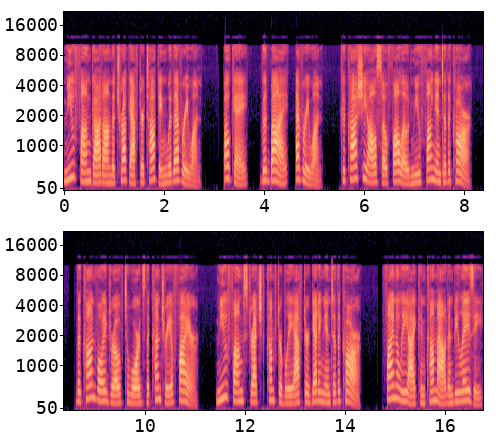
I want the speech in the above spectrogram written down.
Mu Feng got on the truck after talking with everyone. Okay, goodbye, everyone. Kakashi also followed Mu Feng into the car. The convoy drove towards the country of fire. Mu Feng stretched comfortably after getting into the car. Finally I can come out and be lazy,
